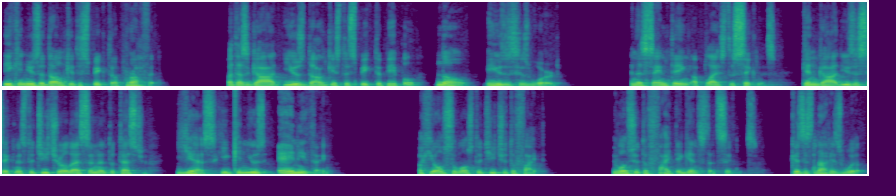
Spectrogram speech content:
He can use a donkey to speak to a prophet. But does God use donkeys to speak to people? No, he uses his word. And the same thing applies to sickness. Can God use a sickness to teach you a lesson and to test you? Yes, He can use anything. But He also wants to teach you to fight. He wants you to fight against that sickness because it's not His will.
